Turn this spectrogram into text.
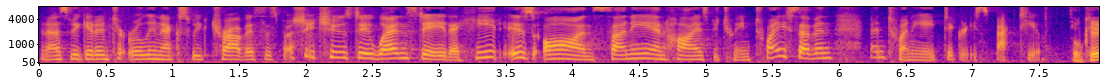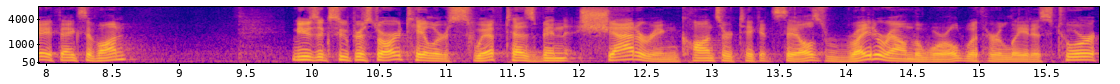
And as we get into early next week, Travis, especially Tuesday, Wednesday, the heat is on. Sunny and highs between 27 and 28 degrees. Back to you. Okay, thanks, Yvonne. Music superstar Taylor Swift has been shattering concert ticket sales right around the world with her latest tour.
